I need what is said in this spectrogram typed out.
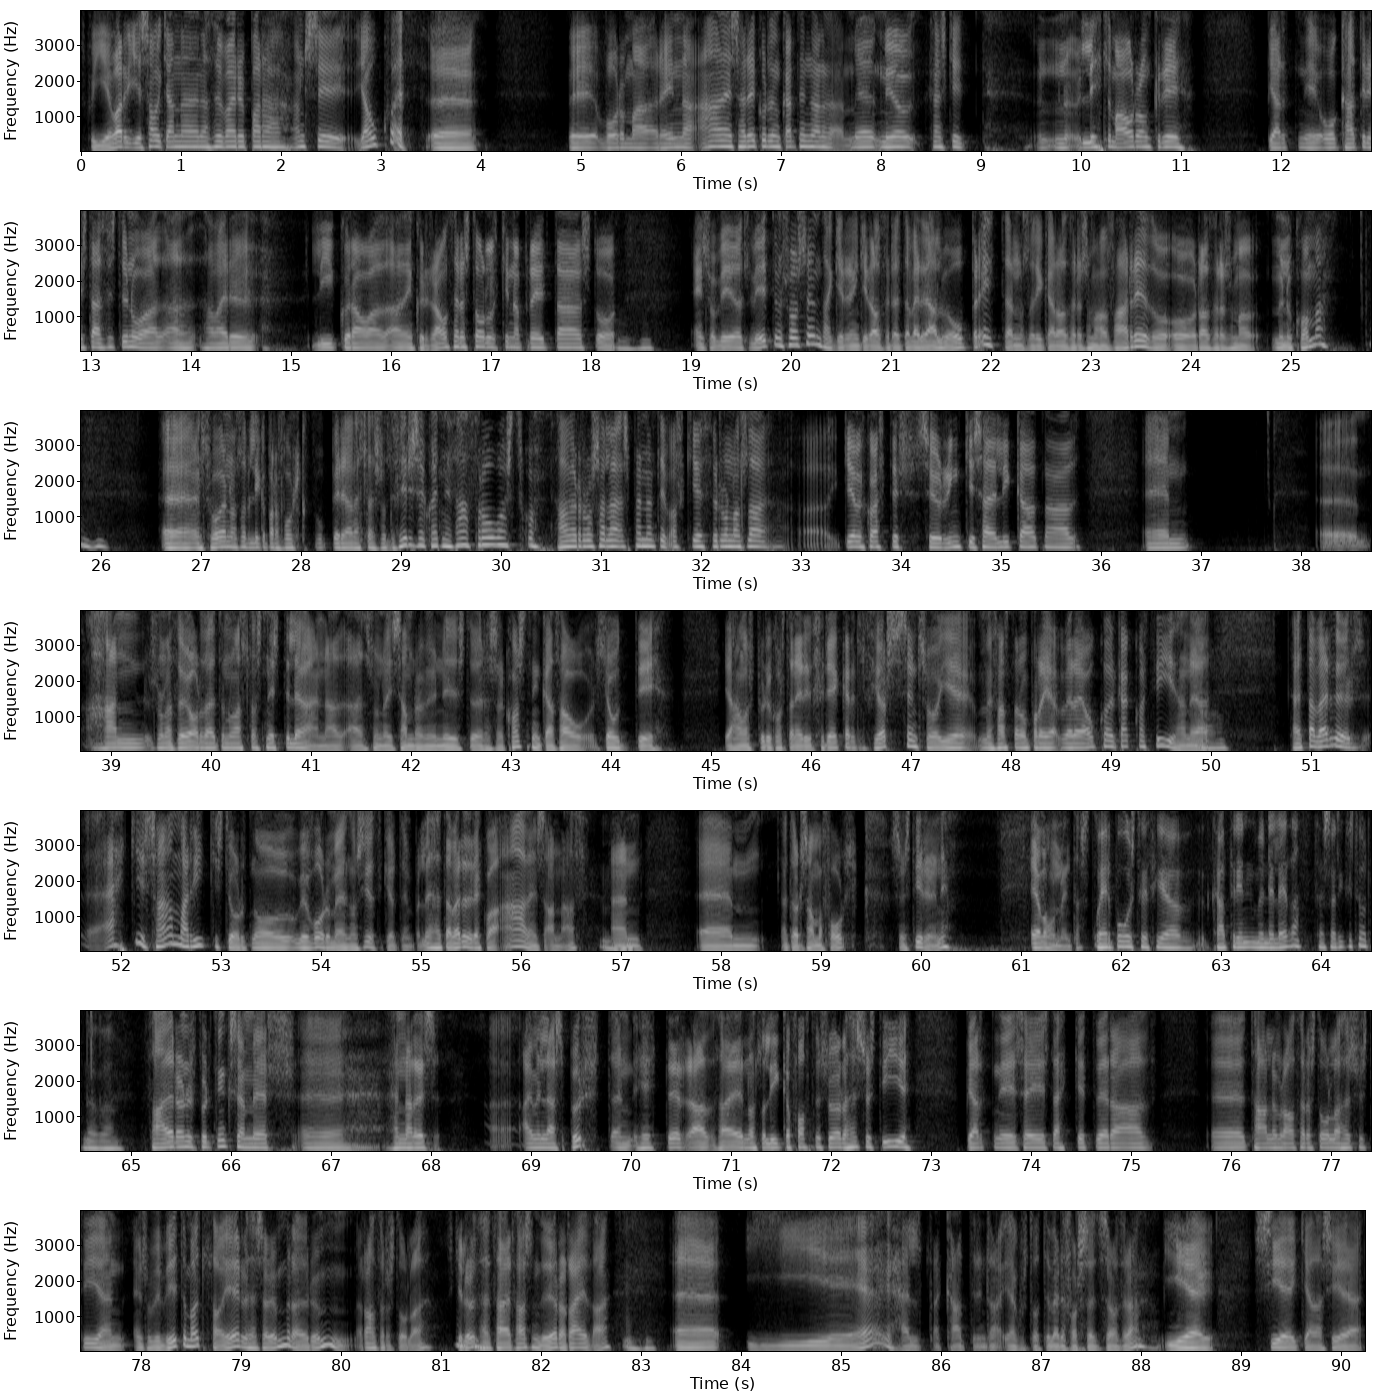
sko ég var, ég sá ekki annað en að þau væri bara ansi jákvæð. Uh, Við vorum að reyna aðeins að rekurðum gardinnar með mjög kannski litlum árangri Bjarni og Katrin staðfistun og að, að það væru líkur á að, að einhverju ráþæra stólar kynna breytast og mm -hmm. eins og við öll vitum svo sem, það gerir engin að þetta verði alveg óbreytt, það er náttúrulega líka ráð þeirra sem hafa farið og, og ráð þeirra sem munu koma mm -hmm. Uh, en svo er náttúrulega líka bara fólk byrjað að velta svolítið fyrir sig hvernig það þróast sko. það verður rosalega spennandi af ekki þurfu náttúrulega að gefa eitthvað eftir Sigur Ringi sagði líka að um, um, hann, svona þau orða þetta nú alltaf snirtilega en að, að svona í samræmi við niðurstöður þessar kostninga þá hljóti já, hann var að spyrja hvort hann er í frekar til fjörsins og ég, mér fannst það nú bara að vera ákvæður gagvart því, þannig að. Þetta verður ekki sama ríkistjórn og við vorum með þetta hérna á síðastu kjöldinbili, þetta verður eitthvað aðeins annað, mm. en um, þetta verður sama fólk sem stýrir henni, ef hún myndast. Og er búist við því að Katrín muni leiða þessa ríkistjórn? Eða? Það er raunir spurning sem er, uh, hennar er uh, æfinlega spurt, en hitt er að það er náttúrulega líka fóttinsögur að þessu stíi Bjarni segist ekkert vera að uh, tala um ráþærastóla þessu stíi en eins og við vitum öll þá eru þessar umræður um ráþærastóla skilur, mm -hmm. það, það er það sem þau eru að ræða mm -hmm. uh, ég held að Katrín Jakobsdóttir verði fórsættisráþæra ég sé ekki að það sé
